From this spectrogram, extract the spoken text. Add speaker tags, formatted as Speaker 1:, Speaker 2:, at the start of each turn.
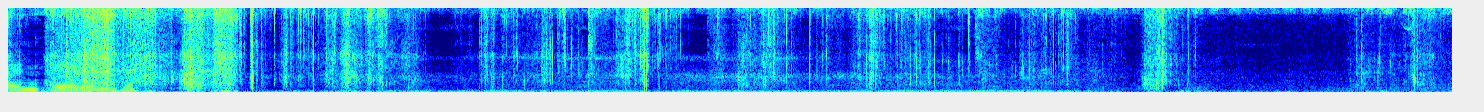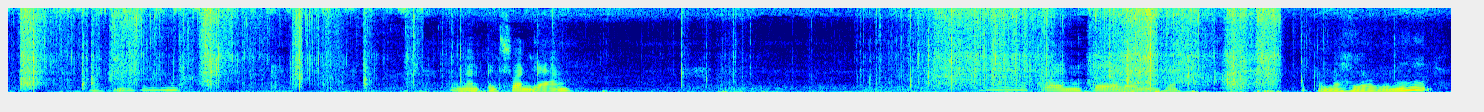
Speaker 1: ล้วยมันแก่แล้วนี่ค่ะนั่นเป็นส่วนยางกล้วยมันแก่แล้วนี่ค่ะกันมาเหี่ยวอยู่นี่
